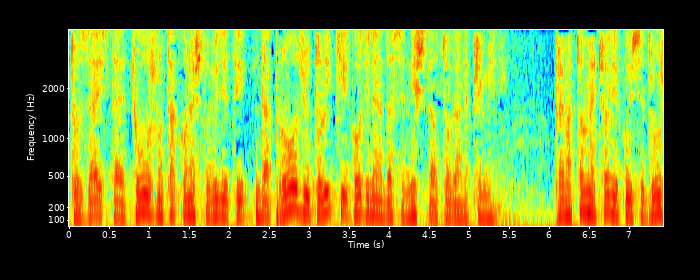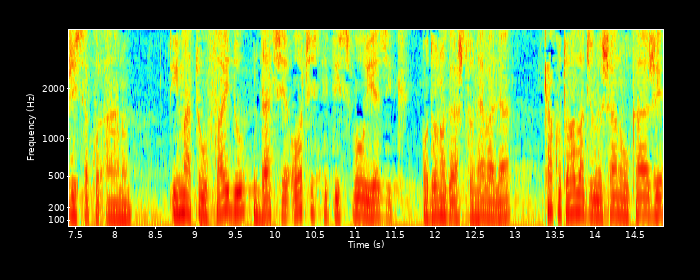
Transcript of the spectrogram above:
to zaista je tužno tako nešto vidjeti da prođu tolike godine da se ništa od toga ne primjeni. Prema tome čovjek koji se druži sa Kur'anom ima tu fajdu da će očistiti svoj jezik od onoga što ne valja kako to Allah Đelešanu kaže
